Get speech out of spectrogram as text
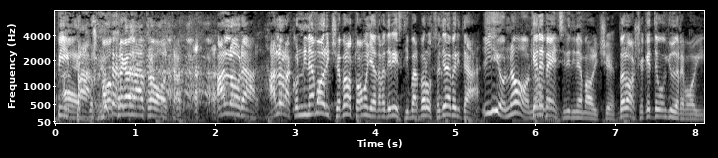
pippa? Ah, ecco. Ma ho fregato l'altra volta. Allora, allora con Nina Moric però tua moglie la tradiresti, Barbarossa, di la verità. Io no. Che no. ne pensi di Nina Moric? Veloce, che devo chiudere poi.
